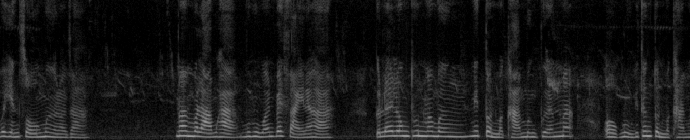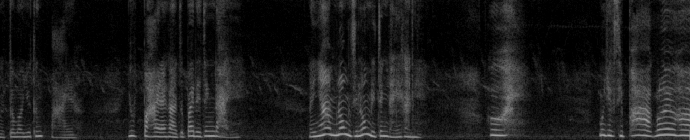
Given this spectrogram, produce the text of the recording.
ว่าเห็นสองมือแล้วจ้ะนอนบลามค่ะโมโหว่ามันไปใส่นะคะ ก็เลยลงทุนมาเบิงในต้นมะขามเบิงเพื่อนมาออกลูกอยู่ทั้งต้นมะขามแต่ว่าอยู่ทั้งปลายอะอยู่ปลายนะคะจะไปได้จังใดแล้วย่ามลงสิลงนี่จังไดค่ะนี่ อยากสิพากเลยค่ะ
